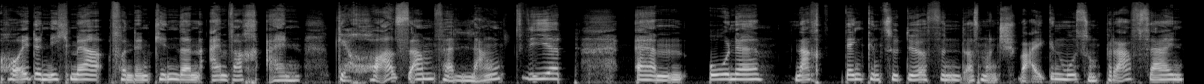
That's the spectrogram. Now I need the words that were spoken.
heute nicht mehr von den Kindern einfach ein Gehorsam verlangt wird, ähm, ohne nachdenken zu dürfen, dass man schweigen muss und brav sein.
